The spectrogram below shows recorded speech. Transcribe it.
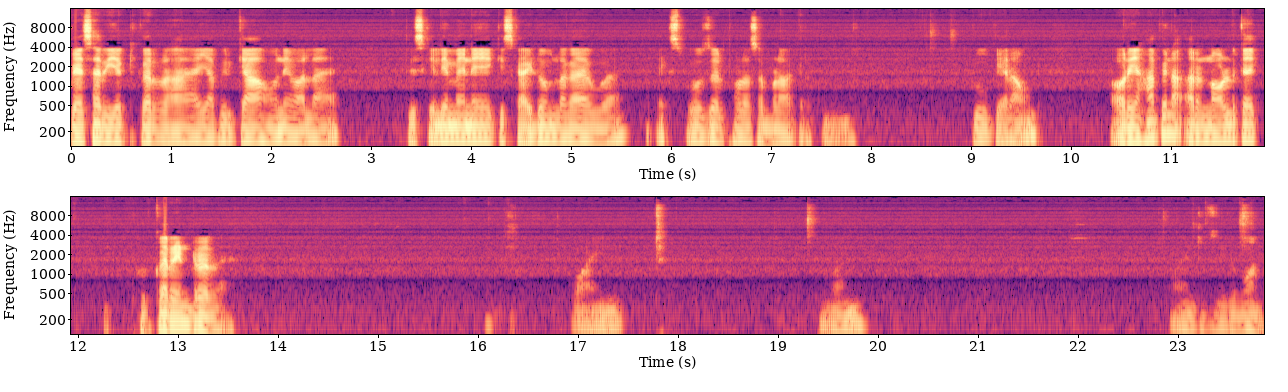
कैसा रिएक्ट कर रहा है या फिर क्या होने वाला है। तो इसके लिए मैंने एक स्काई डोम लगाया हुआ है एक्सपोजर थोड़ा सा बढ़ा कर रखूँगा टू के अराउंड और यहाँ पे ना अर्नोल्ड का एक खुद का रेंडर है। पॉइंट वन पॉइंट वन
